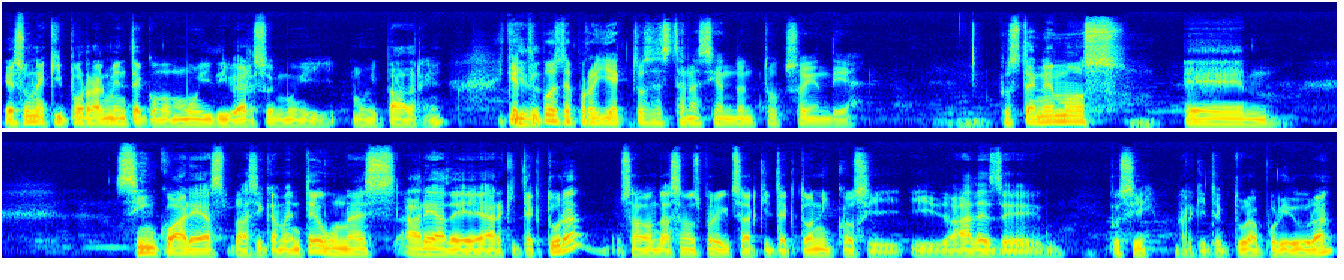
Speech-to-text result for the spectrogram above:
es un equipo realmente como muy diverso y muy, muy padre. ¿Y qué Y- tipos de proyectos están haciendo en Tux hoy en día? Pues tenemos eh, cinco áreas básicamente. Una es área de arquitectura, o sea, donde hacemos proyectos arquitectónicos y, y va desde, pues sí, arquitectura pura y dura.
